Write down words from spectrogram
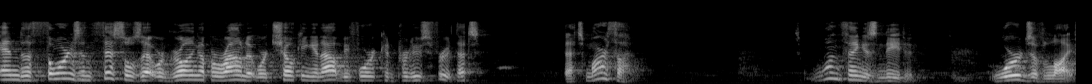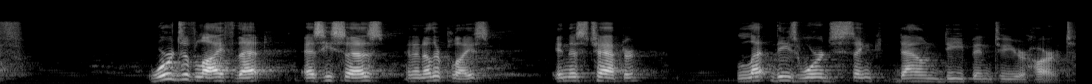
and the thorns and thistles that were growing up around it were choking it out before it could produce fruit. That's that's Martha. One thing is needed words of life. Words of life that, as he says in another place in this chapter, let these words sink down deep into your heart.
